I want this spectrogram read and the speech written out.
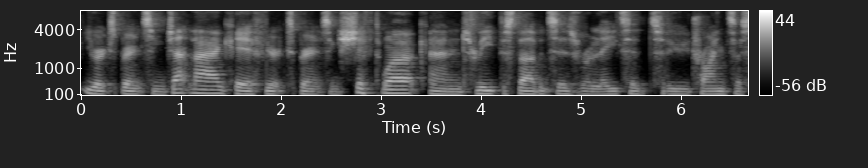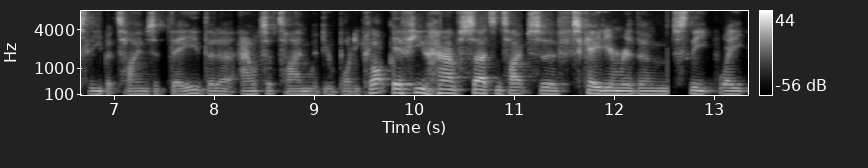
you're experiencing jet lag, if you're experiencing shift work and sleep disturbances related to trying to sleep at times of day that are out of time with your body clock, if you have certain types of circadian rhythm, sleep wake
